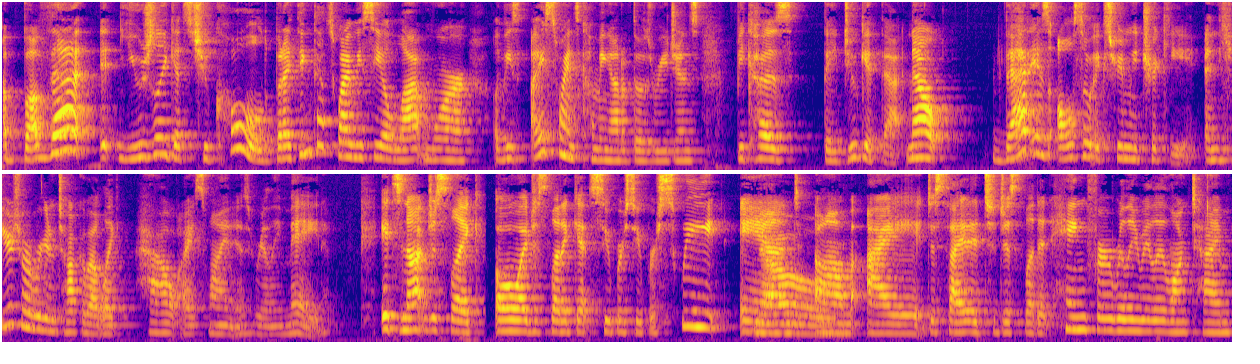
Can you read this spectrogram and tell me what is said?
Above that, it usually gets too cold, but I think that's why we see a lot more of these ice wines coming out of those regions because they do get that. Now, that is also extremely tricky. And here's where we're going to talk about like how ice wine is really made. It's not just like, oh, I just let it get super, super sweet and No. um, I decided to just let it hang for a really, really long time,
